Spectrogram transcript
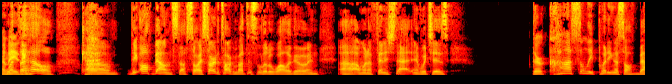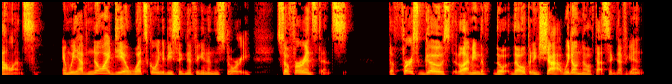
Amazing. What the hell? Um, the off balance stuff. So I started talking about this a little while ago, and uh, I want to finish that, and which is they're constantly putting us off balance, and we have no idea what's going to be significant in the story. So, for instance, the first ghost, I mean, the, the the opening shot. We don't know if that's significant.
